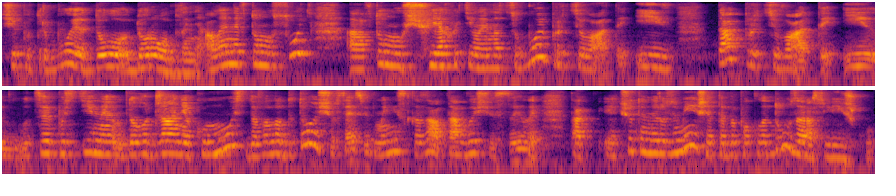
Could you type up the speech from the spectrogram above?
ще потребує до дороблення, але не в тому суть, а в тому, що я хотіла над собою працювати і. Так працювати, і це постійне догоджання комусь довело до того, що Всесвіт мені сказав, там вищі сили. Так, якщо ти не розумієш, я тебе покладу зараз в ліжку,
